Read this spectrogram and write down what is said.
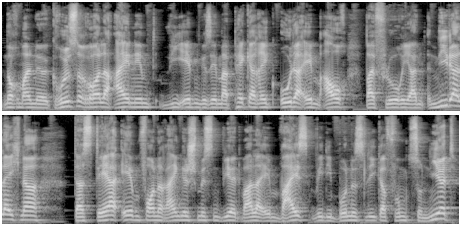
nochmal eine größere Rolle einnimmt, wie eben gesehen bei Pekarik oder eben auch bei Florian Niederlechner dass der eben vorne reingeschmissen wird, weil er eben weiß, wie die Bundesliga funktioniert.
